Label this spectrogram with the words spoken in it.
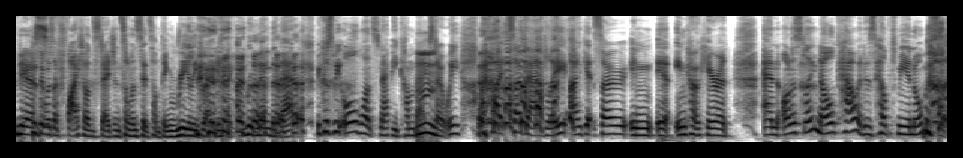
Yes. because there was a fight on stage and someone said something really great. You're like, I remember that because we all want snappy comebacks, mm. don't we? I fight so badly. I get so in, i- incoherent. And honestly, Noel Coward has helped me enormously.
